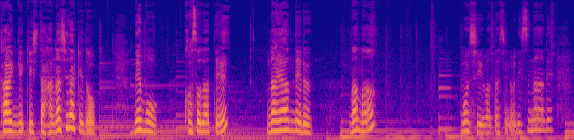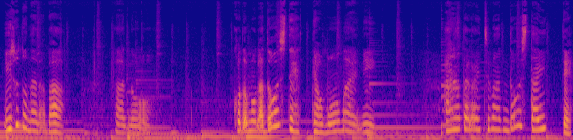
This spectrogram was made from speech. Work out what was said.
感激した話だけどでも子育て悩んでるママもし私のリスナーでいるのならばあの子供がどうしてって思う前にあなたが一番どうしたいって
